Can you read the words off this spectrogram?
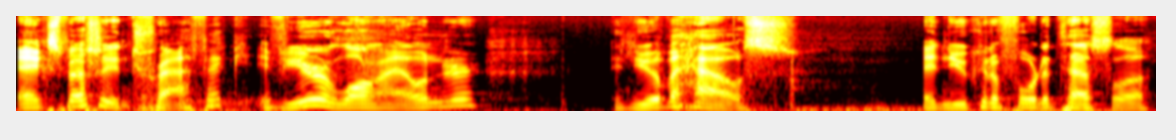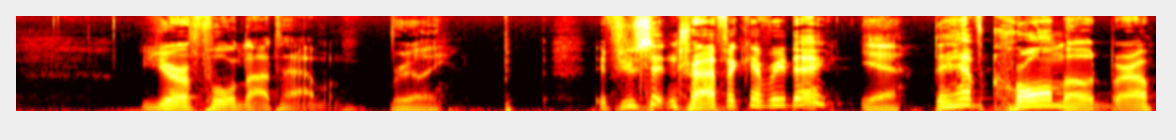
especially in traffic. If you're a Long Islander and you have a house and you could afford a Tesla, you're a fool not to have one. Really? If you sit in traffic every day, Yeah. they have crawl mode, bro.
